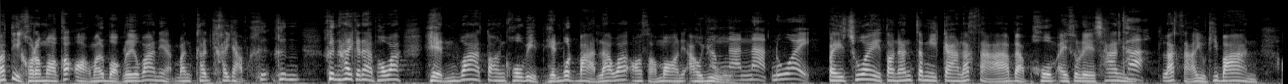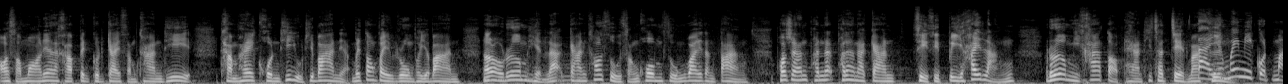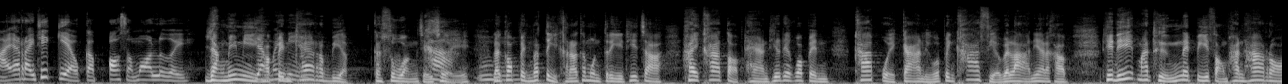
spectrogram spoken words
มติคอรมอก็ออกมาบอกเลยว่าเนี่ยมันขยับขึ้นขึ้นขึ้นให้ก็ได้ เพราะว่าเห็นว่าตอนโควิด เห็นบทบาทแล้วว่าอสมเนี่ยเอาอยู่ ทำงานหนักด้วย ไปช่วยตอนนั้นจะมีการรักษาแบบโฮมไอโซเลชันค่ะ รักษาอยู่ที่บ้าน อสมเนี่ยนะครับเป็นกลไกสำคัญที่ทำให้คนที่อยู่ที่บ้านเนี่ยไม่ต้องไปโรงพยาบาล แล้วเราเริ่มเห็นละการเข้าสู่สังคมสูงวัยต่างๆ เพราะฉะนั้นพัฒนาพัฒนาการ 40 ปีให้หลัง เริ่มมีค่าตอบแทนที่ชัดเจนมากแต่ขึ้ยันงไม่มีกฎหมายอะไรที่เกี่ยวกับอสมเลย ยังไม่มีครับยังไม่เป็นมีแค่ระเบียบ กระทรวงเฉค่ะยอือฮึๆแล้วก็เป็นมติคณะรัฐมนตรีที่จะให้ค่าตอบแทนที่เรียกว่าเป็นค่าป่วยการหรือว่าเป็นค่าเสียเวลาเนี่ยนะครับ ทีนี้มาถึงในปี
